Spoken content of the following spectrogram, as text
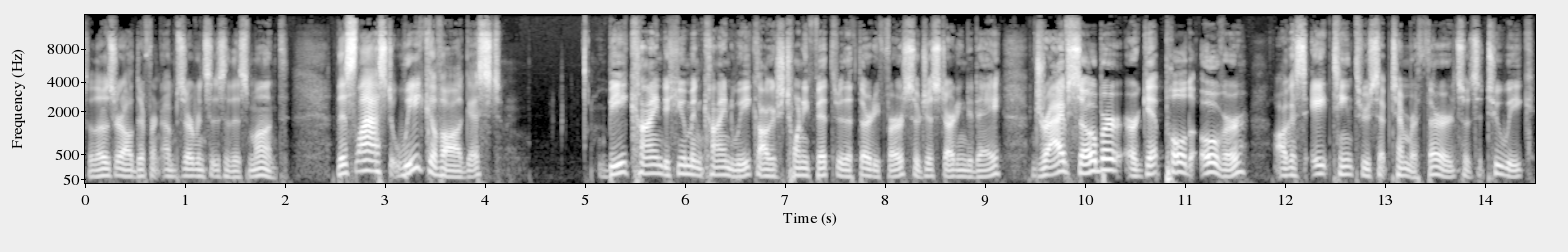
So those are all different observances of this month. This last week of August, Be Kind to Humankind Week, August 25th through the 31st, so just starting today. Drive Sober or Get Pulled Over, August 18th through September 3rd, so it's a two week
